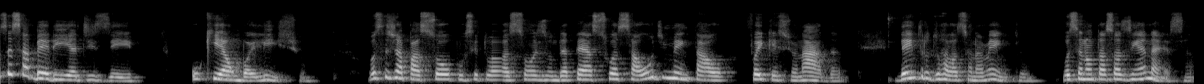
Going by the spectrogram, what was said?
Você saberia dizer o que é um boy lixo? Você já passou por situações onde até a sua saúde mental foi questionada? Dentro do relacionamento? Você não está sozinha nessa.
